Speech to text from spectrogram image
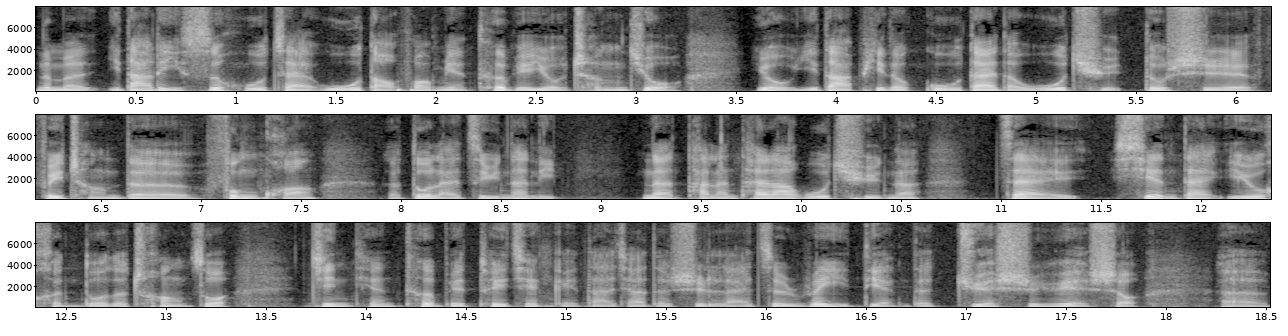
那么，意大利似乎在舞蹈方面特别有成就，有一大批的古代的舞曲都是非常的疯狂，呃，都来自于那里。那塔兰泰拉舞曲呢，在现代也有很多的创作。今天特别推荐给大家的是来自瑞典的爵士乐手，呃，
